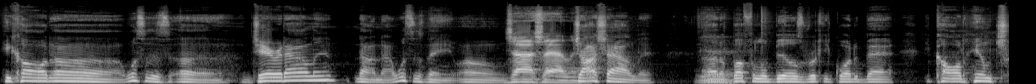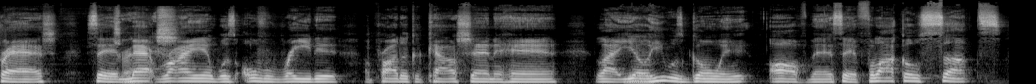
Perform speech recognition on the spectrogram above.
he called uh, what's his uh, Jared Allen? No, no, what's his name? Um, Josh Allen. Josh Allen, uh, the Buffalo Bills rookie quarterback. He called him trash. Said Trash. Matt Ryan was overrated, a product of Kyle Shanahan. Like yo, he was going off, man. Said Flacco sucks.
